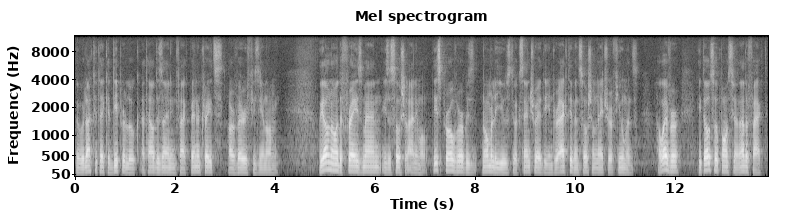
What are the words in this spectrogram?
we would like to take a deeper look at how design in fact penetrates our very physiognomy. We all know the phrase man is a social animal. This proverb is normally used to accentuate the interactive and social nature of humans. However, it also points to another fact,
